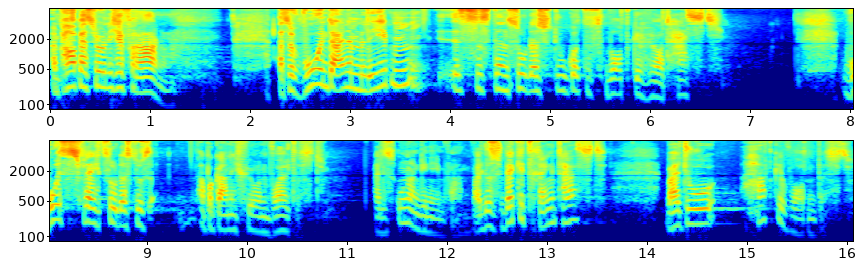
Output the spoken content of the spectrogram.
Ein paar persönliche Fragen. Also wo in deinem Leben ist es denn so, dass du Gottes Wort gehört hast? Wo ist es vielleicht so, dass du es aber gar nicht hören wolltest, weil es unangenehm war, weil du es weggedrängt hast, weil du hart geworden bist?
